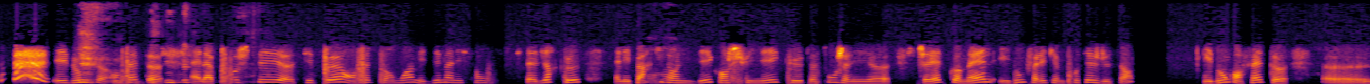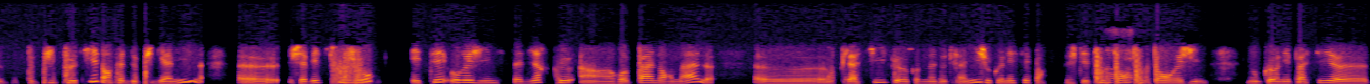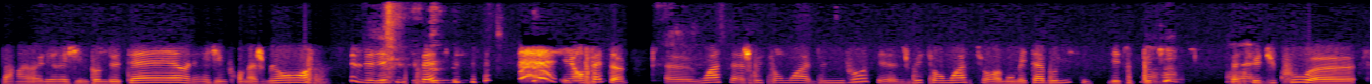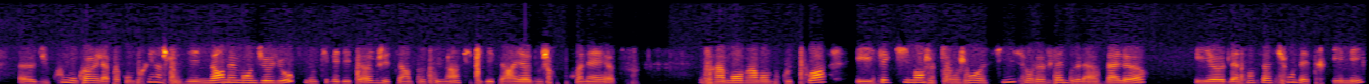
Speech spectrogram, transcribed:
Et donc, euh, en fait, euh, elle a projeté euh, ses peurs en fait sur moi, mais dès ma naissance. C'est-à-dire que elle est partie dans l'idée quand je suis née que de toute façon j'allais j'allais être comme elle et donc fallait qu'elle me protège de ça. Et donc en fait euh, depuis petite, en fait depuis gamine, euh, j'avais toujours été au régime, c'est-à-dire qu'un repas normal euh, classique comme dans autres familles, je connaissais pas. J'étais tout le temps tout le temps au régime. Donc on est passé euh, par euh, les régimes pommes de terre, les régimes fromage blanc, les Et en fait, euh, moi, ça a joué sur moi à deux niveaux. C'est joué sur moi sur mon métabolisme des toutes petites, mhm. parce que du coup, du coup, mon corps il a pas compris. Hein. je faisais énormément de yo-yo, donc il y avait des périodes où j'étais un peu plus mince, et puis des périodes où je reprenais vraiment vraiment beaucoup de poids. Et effectivement, je te rejoins aussi sur le fait de la valeur et de la sensation d'être aimé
